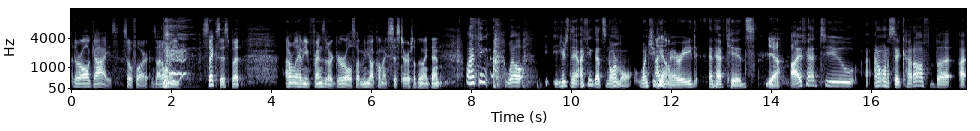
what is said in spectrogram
they're all guys so far. So I don't want to be sexist, but I don't really have any friends that are girls. So maybe I'll call my sister or something like that. I think, well, here's the thing. I think that's normal. Once you I get know. married and have kids, Yeah. I've had to, I don't want to say cut off, but I,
